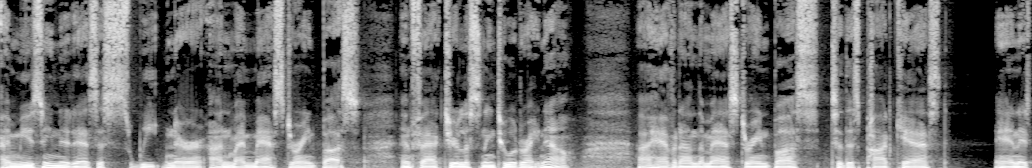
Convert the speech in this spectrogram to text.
I'm using it as a sweetener on my mastering bus. In fact, you're listening to it right now. I have it on the mastering bus to this podcast, and it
